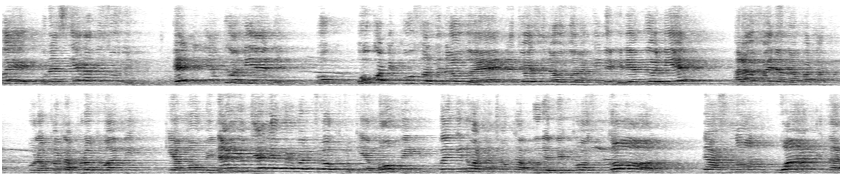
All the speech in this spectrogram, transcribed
wait, unasikiaga vizuri? Eh, niliambiwa niende. Hu- Huko ni kuuzwa zinauzwa, eh, najua zinauzwa lakini niliambiwa niende. Alafu aina unapata unapata plot wapi? Kiamumbi. Now you tell everybody to walk to Kiamumbi, wengine watatoka bure because God does not work the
